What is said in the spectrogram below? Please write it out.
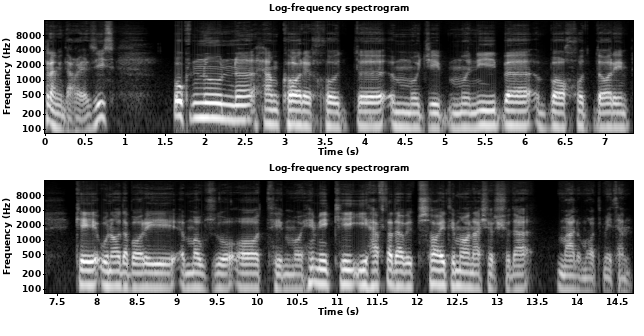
شنمینده های عزیز؟ اکنون همکار خود مجیب منیب با خود داریم که اونا درباره موضوعات مهمی که این هفته در وبسایت ما نشر شده معلومات میتن.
